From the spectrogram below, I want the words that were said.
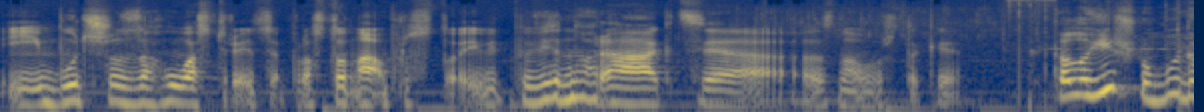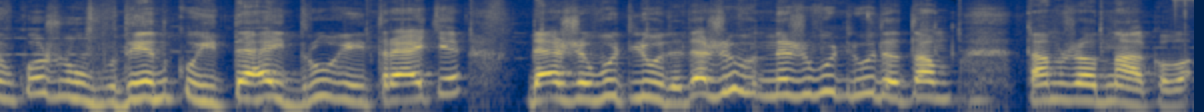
І будь-що загострюється просто-напросто. І відповідно реакція знову ж таки. Та логічно буде в кожному будинку і те, і друге, і третє, де живуть люди. Де жив- не живуть люди, там, там же однаково.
